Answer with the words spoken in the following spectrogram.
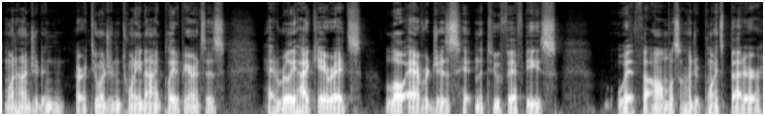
100 and, or 229 plate appearances, had really high K rates, low averages, hitting the 250s with uh, almost 100 points better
